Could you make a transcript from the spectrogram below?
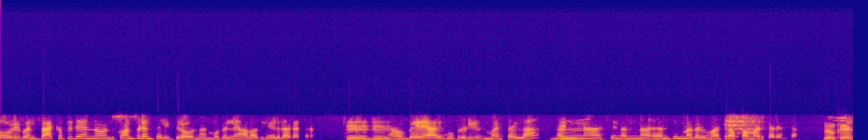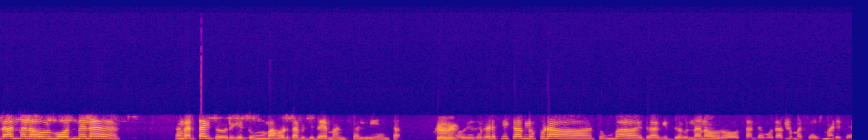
ಅವ್ರಿಗೊಂದು ಬ್ಯಾಕಪ್ ಇದೆ ಅನ್ನೋ ಒಂದು ಕಾನ್ಫಿಡೆನ್ಸ್ ಅಲ್ಲಿ ಇದ್ರು ಅವ್ರು. ನಾನು ಮೊದಲನೇ ಆವಾಗ ಹೇಳಿದಾಗ ಆತರ ಬೇರೆ ಯಾರಿಗೂ ಪ್ರೊಡ್ಯೂಸ್ ಮಾಡ್ತಾ ಇಲ್ಲ. ನನ್ನ ನನ್ನ ನನ್ನ ಸಿನಿಮಾಗಳು ಮಾತ್ರ ಅಪ್ಪ ಮಾಡ್ತಾರೆ ಅಂತ. ಓಕೆ ಇದಾದ್ಮೇಲೆ ಅವ್ರು ಹೋದ್ಮೇಲೆ ನಂಗೆ ಅರ್ಥ ಆಯ್ತು ಅವರಿಗೆ ತುಂಬಾ ಹೊಡೆತ ಬಿದ್ದಿದೆ ಮನ್ಸಲ್ಲಿ ಅಂತ. ಅವ್ರ ಎದುರುಗಡೆ ಸಿಕ್ಕಾಗ್ಲೂ ಕೂಡ ತುಂಬಾ ಇದಾಗಿದ್ದು ನಾನು ಅವ್ರ ತಂದೆ ಹೋದಾಗ್ಲೂ ಮೆಸೇಜ್ ಮಾಡಿದ್ದೆ.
